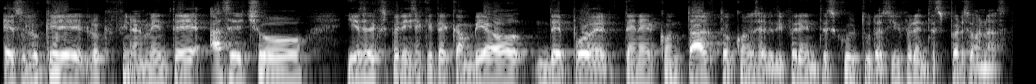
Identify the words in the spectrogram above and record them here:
eso es lo que, lo que finalmente has hecho y esa experiencia que te ha cambiado de poder tener contacto, conocer diferentes culturas y diferentes personas,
